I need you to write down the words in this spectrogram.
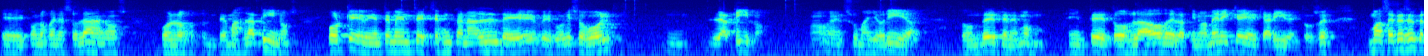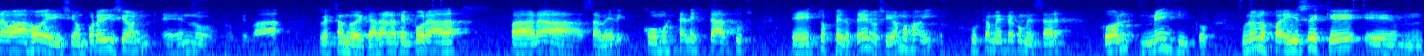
eh, con los venezolanos, con los demás latinos, porque evidentemente este es un canal de béisbol y softball mm, en su mayoría, donde tenemos gente de todos lados de Latinoamérica y el Caribe. Entonces, vamos a hacer ese trabajo edición por edición en lo, que va restando de cara a la temporada para saber cómo está el estatus de estos peloteros. Y vamos a, justamente a comenzar con México, uno de los países que em,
